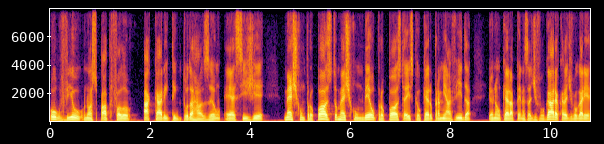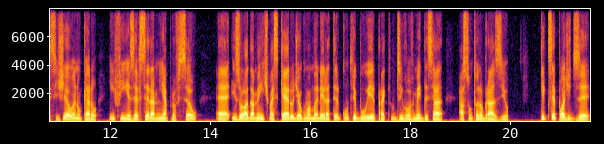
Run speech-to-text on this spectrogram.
ouviu o nosso papo, falou: a Karen tem toda a razão, ESG mexe com propósito, mexe com o meu propósito, é isso que eu quero para minha vida. Eu não quero apenas advogar, eu quero advogar em ESG, eu não quero, enfim, exercer a minha profissão é, isoladamente, mas quero de alguma maneira ter contribuir para o desenvolvimento desse a, assunto no Brasil. O que, que você pode dizer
